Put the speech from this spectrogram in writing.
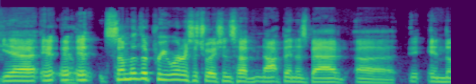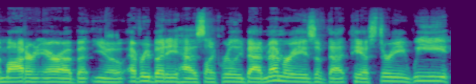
Yeah, it, it, it, some of the pre-order situations have not been as bad uh, in the modern era, but you know everybody has like really bad memories of that PS3 Wii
